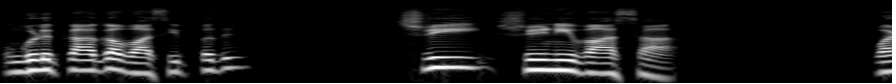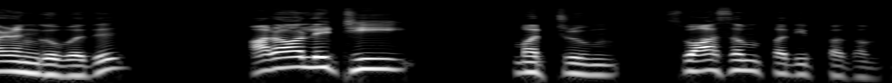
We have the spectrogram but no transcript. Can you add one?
உங்களுக்காக வாசிப்பது ஸ்ரீ. ஸ்ரீனிவாசா. வழங்குவது அராலிட்டி மற்றும் சுவாசம் பதிப்பகம்.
